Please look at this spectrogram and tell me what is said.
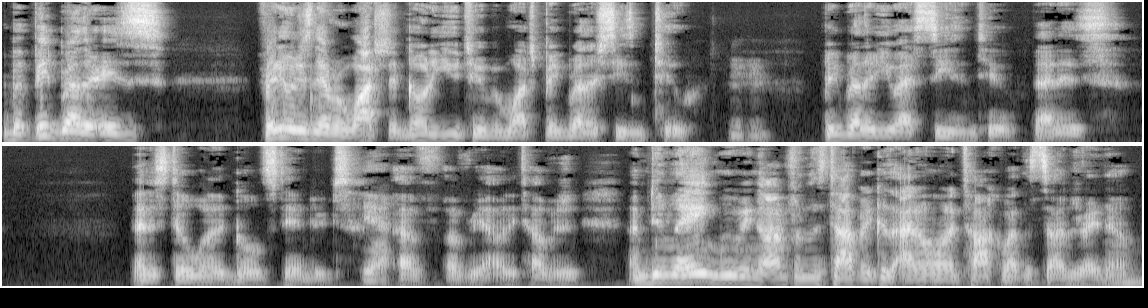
but Big Brother is for anyone who's never watched it. Go to YouTube and watch Big Brother season two. hmm Big Brother US season two. That is that is still one of the gold standards Yeah. of, of reality television. I'm delaying moving on from this topic because I don't want to talk about the Suns right now.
